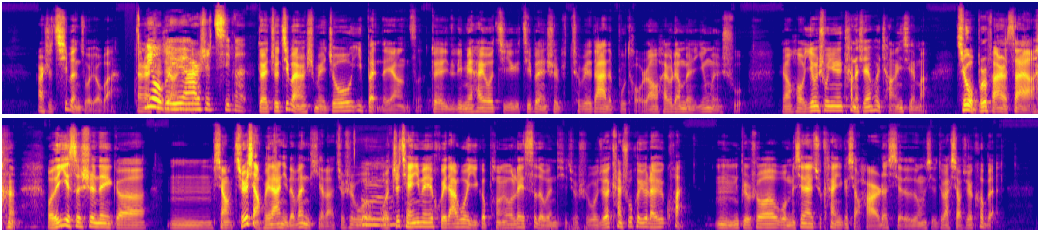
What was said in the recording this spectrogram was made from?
二十七本左右吧。六个月二十七本，对，就基本上是每周一本的样子。对，里面还有几几本是特别大的部头，然后还有两本英文书。然后英文书因为看的时间会长一些嘛。其实我不是凡尔赛啊，我的意思是那个，嗯，想其实想回答你的问题了，就是我我之前因为回答过一个朋友类似的问题，就是我觉得看书会越来越快。嗯，你比如说我们现在去看一个小孩的写的东西，对吧？小学课本。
